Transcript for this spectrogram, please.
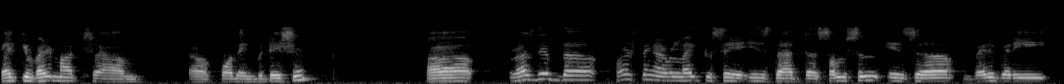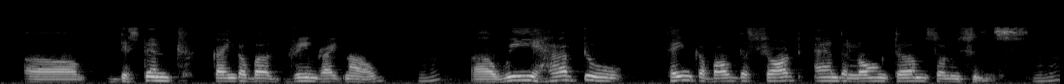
Thank you very much um, uh, for the invitation. Uh, Rajdeep, the first thing I would like to say is that the solution is a very, very uh, distant kind of a dream right now. Mm -hmm. uh, we have to think about the short and the long-term solutions. Mm -hmm.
